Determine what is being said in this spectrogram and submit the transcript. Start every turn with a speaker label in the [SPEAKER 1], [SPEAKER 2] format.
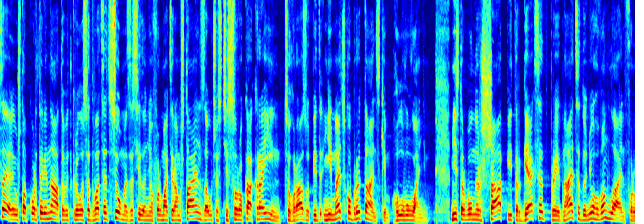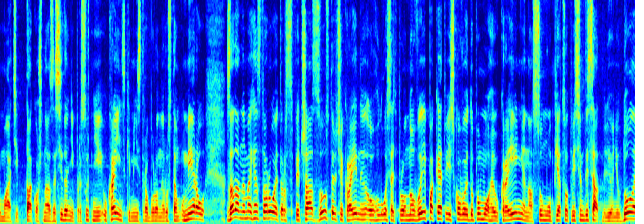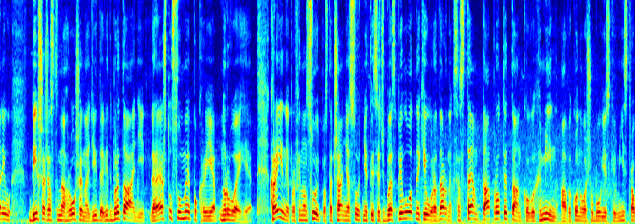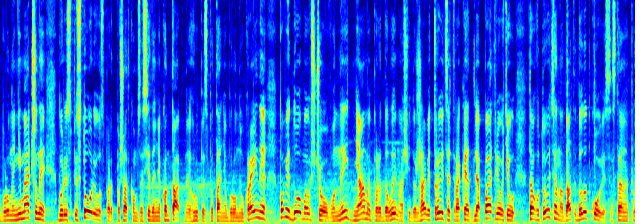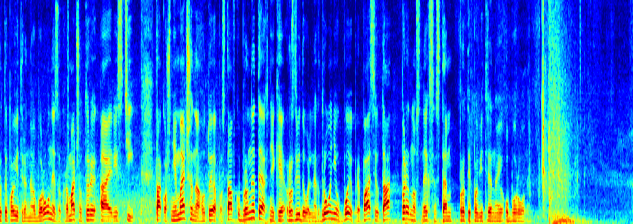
[SPEAKER 1] Целі у штаб-квартирі НАТО відкрилося 27-ме засідання у форматі Рамштайн за участі 40 країн. Цього разу під німецько-британським головуванням. Міністр оборони США Пітер Гексет приєднається до нього в онлайн форматі. Також на засіданні присутній український міністр оборони Рустем Умєров. За даними агентства Reuters, під час зустрічі країни оголосять про новий пакет військової допомоги Україні на суму 580 мільйонів доларів. Більша частина грошей надійде від Британії. Решту суми покриє Норвегія. Країни профінансують постачання сотні тисяч безпілотників, радарних систем та протитанкових мін. А виконувач обов'язків міністра оборони Німеччини Борис Пісторіус перед початком засідання контактної групи з питань оборони України повідомив, що вони днями передали нашій державі 30 ракет для патріотів та готуються надати додаткові системи протиповітряної оборони, зокрема 4 «Айріс-Ті». Також Німеччина готує поставку бронетехніки, розвідувальних дронів, боєприпасів та переносних систем протиповітряної оборони.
